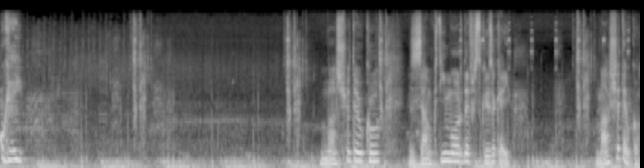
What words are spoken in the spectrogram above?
Okej. Masz światełko. Zamknij mordę, wszystko jest okej. Masz światełko.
